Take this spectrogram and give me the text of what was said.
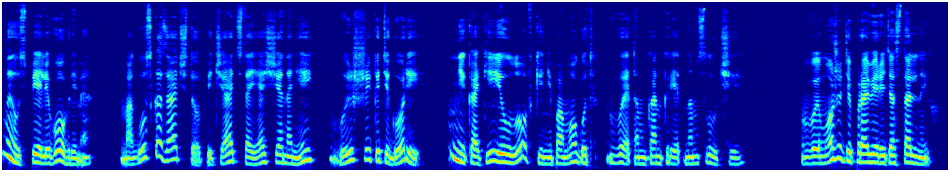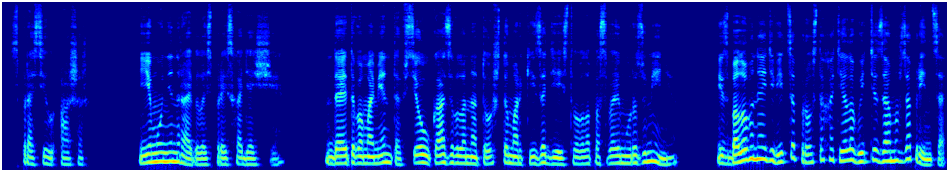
Мы успели вовремя. Могу сказать, что печать, стоящая на ней, высшей категории. Никакие уловки не помогут в этом конкретном случае». «Вы можете проверить остальных?» — спросил Ашер. Ему не нравилось происходящее. До этого момента все указывало на то, что маркиза действовала по своему разумению. Избалованная девица просто хотела выйти замуж за принца,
